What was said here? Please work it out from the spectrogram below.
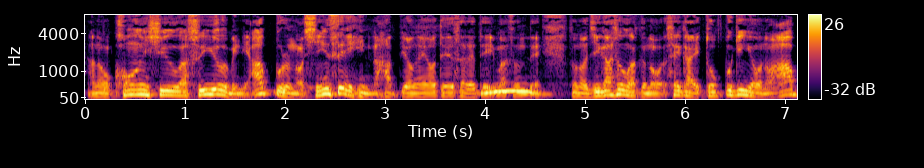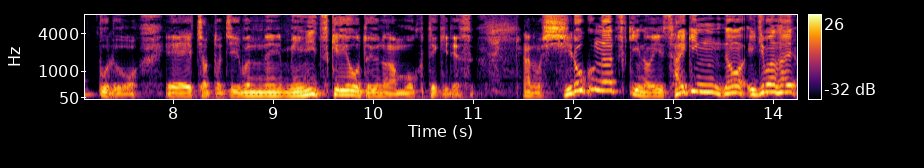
あの、今週は水曜日にアップルの新製品の発表が予定されていますんで、その時価総額の世界トップ企業のアップルを、えー、ちょっと自分に身につけようというのが目的です。あの、4、6月期の最近の一番新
